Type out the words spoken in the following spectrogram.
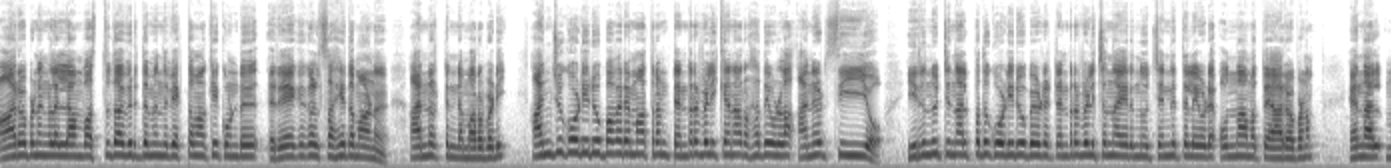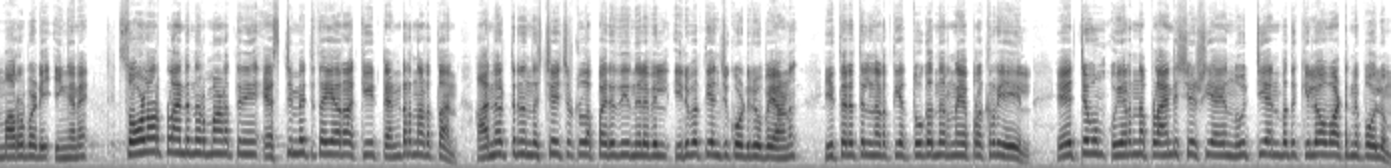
ആരോപണങ്ങളെല്ലാം വസ്തുതാവിരുദ്ധമെന്ന് വ്യക്തമാക്കിക്കൊണ്ട് രേഖകൾ സഹിതമാണ് അനർട്ടിന്റെ മറുപടി. അഞ്ചു കോടി രൂപ വരെ മാത്രം ടെൻഡർ വിളിക്കാൻ അർഹതയുള്ള അനർട്ട് സിഇഒ ഇരുന്നൂറ്റി നാൽപ്പത് കോടി രൂപയുടെ ടെൻഡർ വിളിച്ചെന്നായിരുന്നു ചെന്നിത്തലയുടെ ഒന്നാമത്തെ ആരോപണം. എന്നാൽ മറുപടി ഇങ്ങനെ. സോളാർ പ്ലാന്റ് നിർമ്മാണത്തിന് എസ്റ്റിമേറ്റ് തയ്യാറാക്കി ടെൻഡർ നടത്താൻ അനർട്ടിന് നിശ്ചയിച്ചിട്ടുള്ള പരിധി നിലവിൽ ഇരുപത്തിയഞ്ച് കോടി രൂപയാണ്. ഇത്തരത്തിൽ നടത്തിയ തുക നിർണയ പ്രക്രിയയിൽ ഏറ്റവും ഉയർന്ന പ്ലാന്റ് ശേഷിയായ നൂറ്റി അൻപത് കിലോ വാട്ടിന് പോലും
